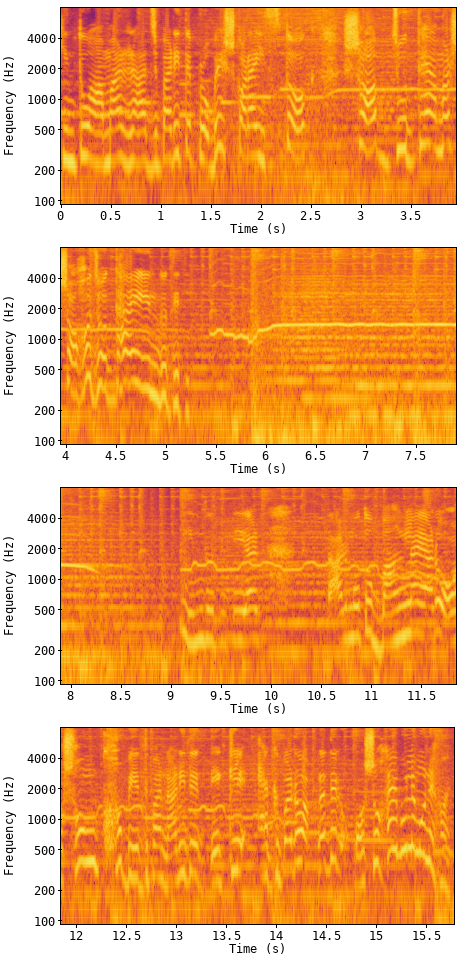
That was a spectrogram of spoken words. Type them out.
কিন্তু আমার রাজবাড়িতে প্রবেশ করা ইস্তক সব যুদ্ধে আমার সহযোদ্ধা এই ইন্দু দিদি। ইন্দু দিদি আর তার মতো বাংলায় আরও অসংখ্য বেদবা নারীদের দেখলে একবারও আপনাদের অসহায় বলে মনে হয়।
